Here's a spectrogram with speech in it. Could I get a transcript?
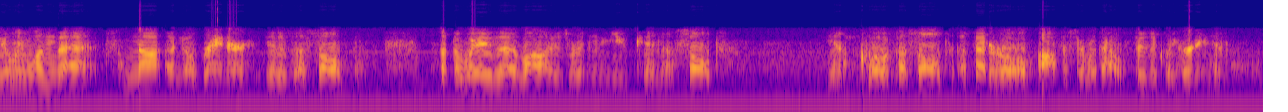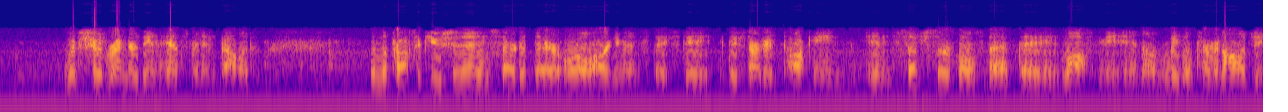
The only one that's not a no-brainer is assault. But the way the law is written, you can assault, you know, quote, assault a federal officer without physically hurting him, which should render the enhancement invalid when the prosecution started their oral arguments, they state they started talking in such circles that they lost me in a legal terminology.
